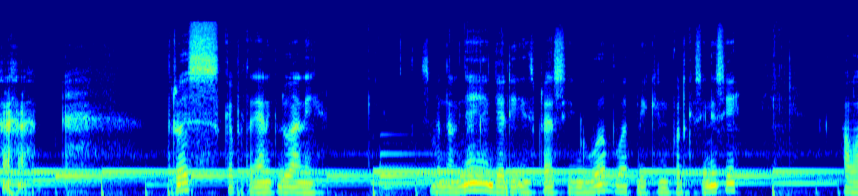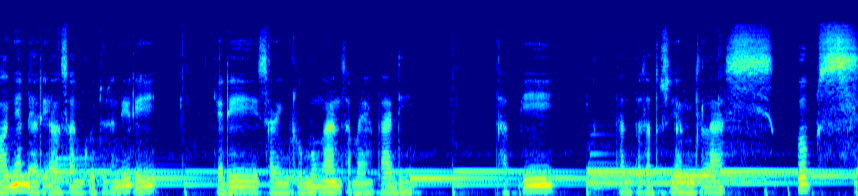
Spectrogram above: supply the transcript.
Terus ke pertanyaan kedua nih. Sebenarnya yang jadi inspirasi gue buat bikin podcast ini sih awalnya dari alasan gue itu sendiri jadi saling berhubungan sama yang tadi. Tapi tanpa status yang jelas. Ups.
